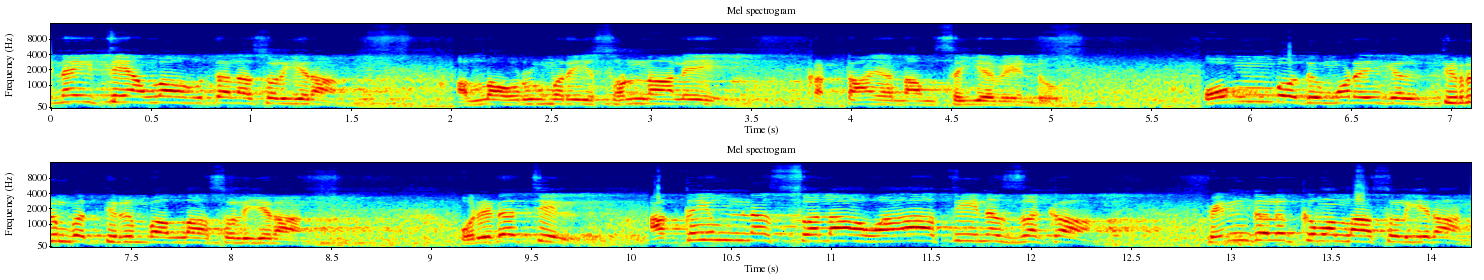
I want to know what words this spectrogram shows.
இணைத்தே அல்லாஹு தஆலா சொல்கிறான். அல்லாஹ் ஒரு முறை சொன்னாலே கட்டாயம் நாம் செய்ய வேண்டும். ஒன்பது முறைகள் திரும்ப திரும்ப அல்லாஹ் சொல்கிறான். ஒரு இடத்தில் பெண்களுக்கும் அல்லாஹ் சொல்கிறான்.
